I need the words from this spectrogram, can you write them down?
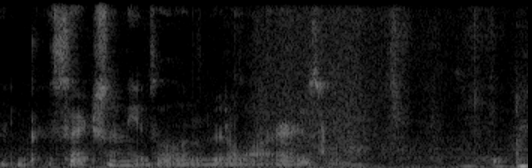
I think this actually needs a little bit of water as well.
